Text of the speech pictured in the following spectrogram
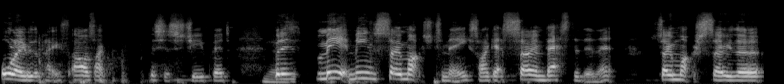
all over the place. I was like this is stupid. Yeah. But it's, for me, it means so much to me. So I get so invested in it, so much so that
